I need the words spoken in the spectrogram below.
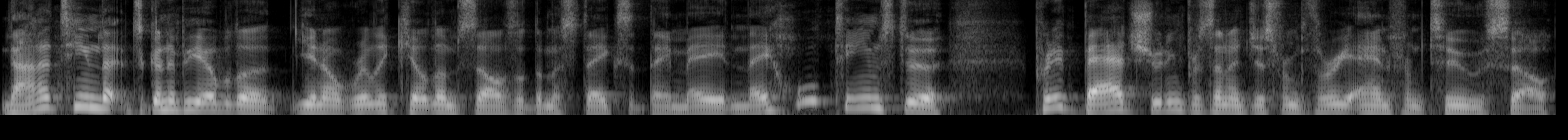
not a team that's going to be able to, you know, really kill themselves with the mistakes that they made. And they hold teams to pretty bad shooting percentages from three and from two. So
